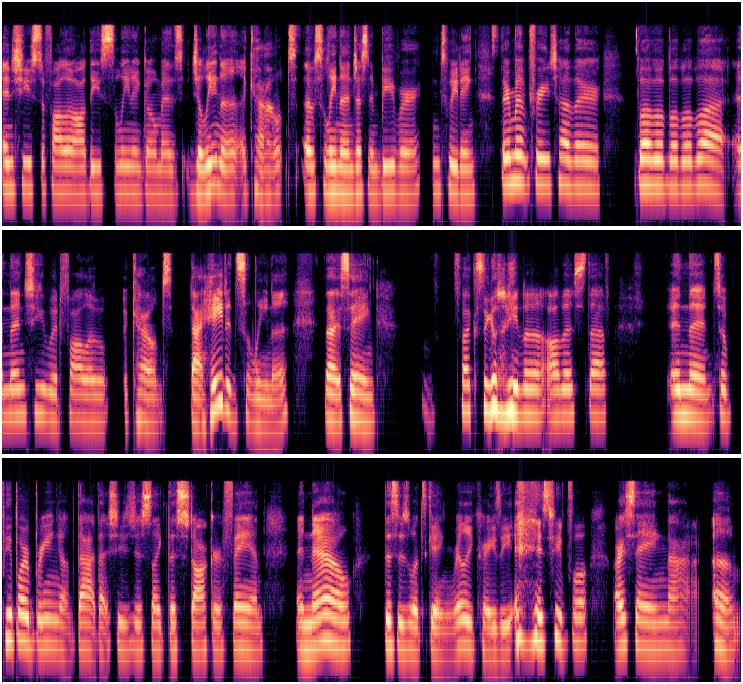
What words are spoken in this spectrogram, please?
and she used to follow all these Selena Gomez Jelena accounts of Selena and Justin Bieber and tweeting they're meant for each other blah blah blah blah blah. And then she would follow accounts that hated Selena that saying fuck Selena all this stuff. And then so people are bringing up that that she's just like this stalker fan. And now this is what's getting really crazy is people are saying that um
